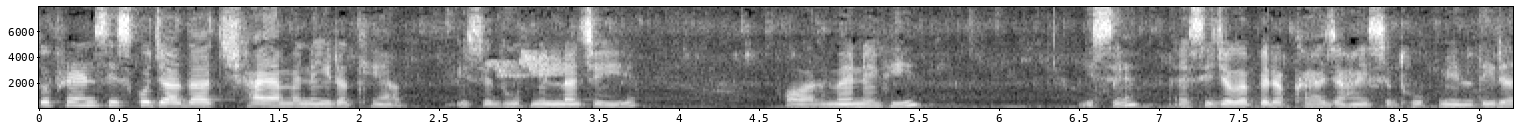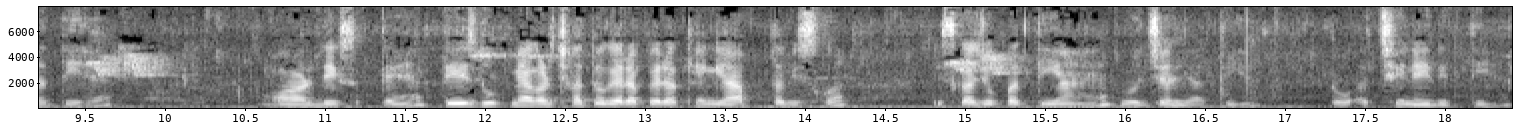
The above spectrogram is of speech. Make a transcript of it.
तो फ्रेंड्स इसको ज़्यादा छाया में नहीं रखें आप। इसे धूप मिलना चाहिए। और मैंने भी इसे ऐसी जगह पे रखा है जहाँ इसे धूप मिलती रहती है। और देख सकते हैं, तेज़ धूप में अगर छत वगैरह पे रखेंगे आप, तब इसको, इसका जो पत्तियाँ हैं, वो जल जाती हैं तो अच्छी नहीं दिखती हैं।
